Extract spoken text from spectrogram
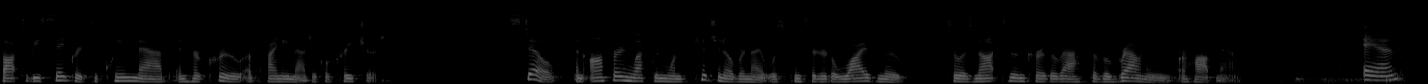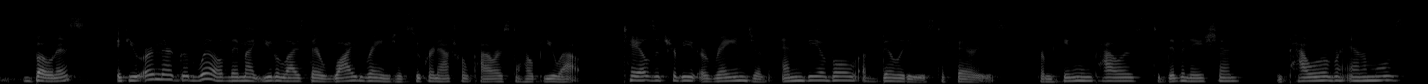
thought to be sacred to Queen Mab and her crew of tiny magical creatures. Still, an offering left in one's kitchen overnight was considered a wise move so as not to incur the wrath of a brownie or hobman. And, bonus, if you earn their goodwill, they might utilize their wide range of supernatural powers to help you out. Tales attribute a range of enviable abilities to fairies, from healing powers to divination, and power over animals,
